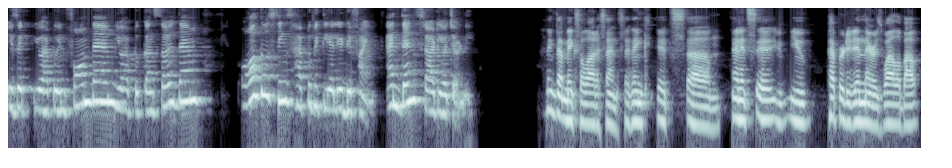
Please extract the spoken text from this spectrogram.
Is it you have to inform them? You have to consult them? All those things have to be clearly defined and then start your journey. I think that makes a lot of sense. I think it's um, and it's uh, you peppered it in there as well about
